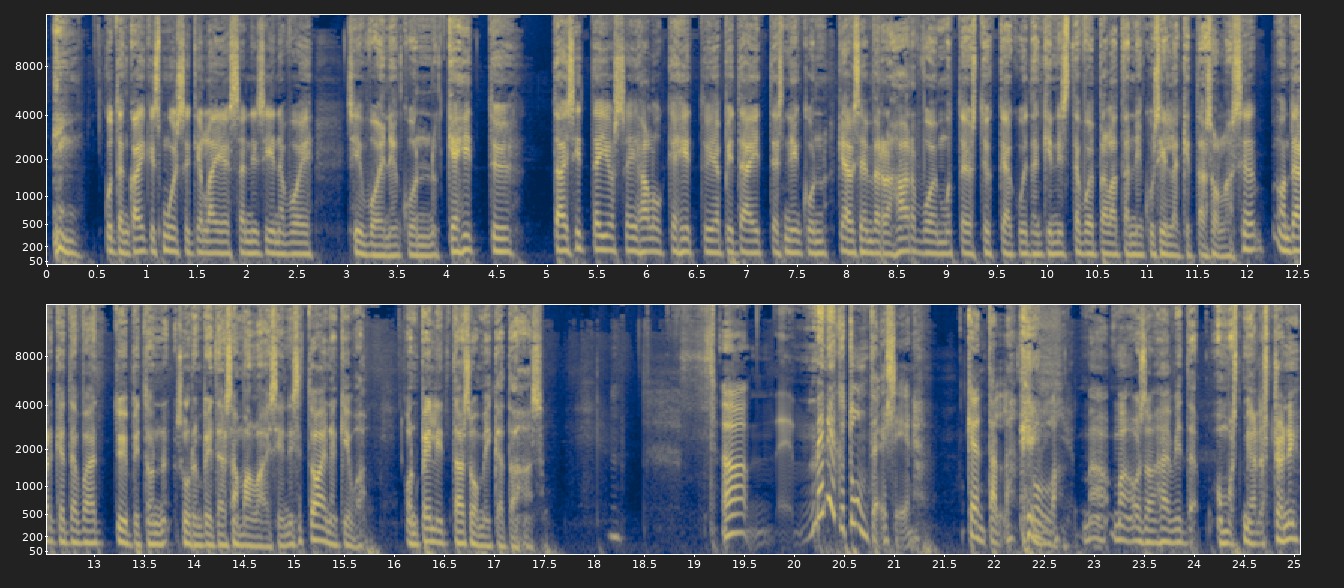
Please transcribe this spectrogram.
kuten kaikissa muissakin lajeissa, niin siinä voi, siinä voi niin kuin kehittyä. Tai sitten jos ei halua kehittyä ja pitää itse niin kuin käy sen verran harvoin, mutta jos tykkää kuitenkin, niin sitä voi pelata niin kuin silläkin tasolla. Se on tärkeää vaan, että tyypit on suurin piirtein samanlaisia, niin sitten on aina kiva. On pelin taso mikä tahansa. Mm. Äh, meneekö tunteisiin kentällä sulla? Ei, mä, mä osaan hävitä omasta mielestäni.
